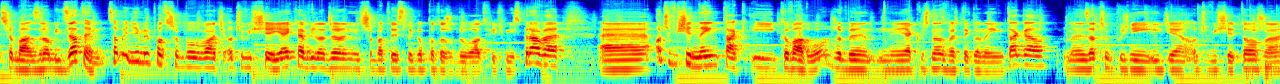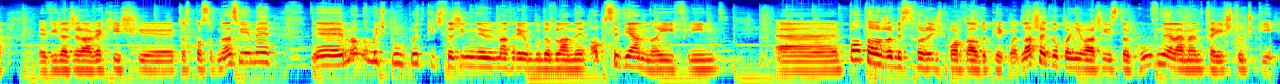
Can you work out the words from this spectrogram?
trzeba zrobić. Zatem, co będziemy potrzebować? Oczywiście jajka villagera nie trzeba, to jest tylko po to, żeby ułatwić mi sprawę. E, oczywiście name tag i kowadło, żeby mm, jakoś nazwać tego name taga. E, Za czym później idzie oczywiście to, że villagera w jakiś e, to sposób nazwiemy. E, mogą być półpłytki czy też inny materiał budowlany, obsydian, no i flint. E, po to, żeby stworzyć portal do piekła. Dlaczego? Ponieważ jest to główny element tej sztuczki.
